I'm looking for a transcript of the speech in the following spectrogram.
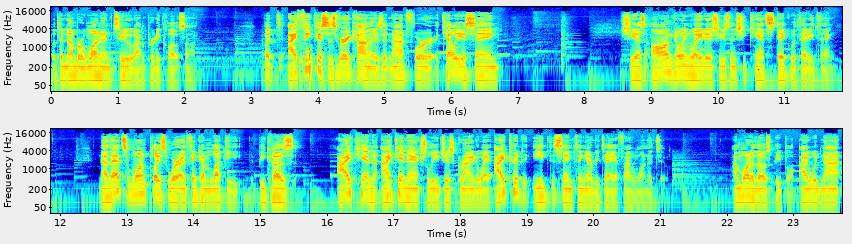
but the number one and two, I'm pretty close on. But I think this is very common, is it not? For Kelly is saying she has ongoing weight issues and she can't stick with anything. Now that's one place where I think I'm lucky because I can I can actually just grind away. I could eat the same thing every day if I wanted to. I'm one of those people. I would not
